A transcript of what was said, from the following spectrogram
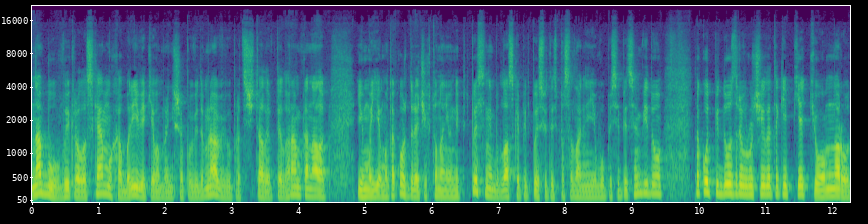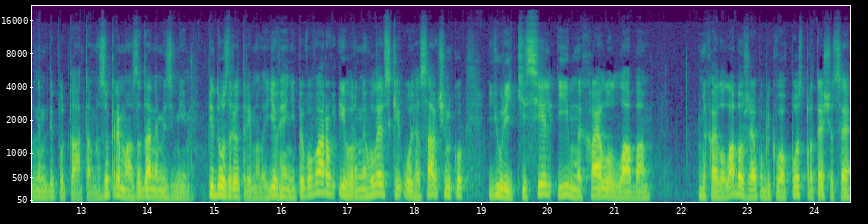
Набу викрало схему хабарів, які я вам раніше повідомляв, і ви про це читали в телеграм-каналах і в моєму також. До речі, хто на нього не підписаний, будь ласка, підписуйтесь, посилання є в описі під цим відео. Так от підозри вручили таки п'ятьом народним депутатам. Зокрема, за даними ЗМІ, підозри отримали Євгеній Пивоваров, Ігор Негулевський, Ольга Савченко, Юрій Кісель і Михайло Лаба. Михайло Лаба вже опублікував пост про те, що це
